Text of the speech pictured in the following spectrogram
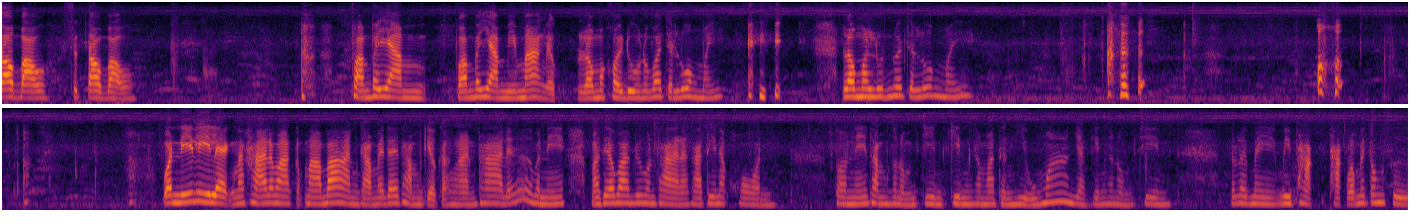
ต่อเบาสตอเบา ความพยายามความพยายามมีมากเดี๋ยวเรามาคอยดูนะว่าจะล่วงไหม เรามาลุ้นว่าจะล่วงไหม วันนี้รีแลกซ์นะคะมามาบ้านค่ะไม่ได้ทำเกี่ยวกับงานผ้าเด้อวันนี้มาเที่ยวบ้านพี่มนทานะคะ ที่นคร ตอนนี้ทำขนมจีนกินค่ะมาถึงหิวมากอยากกินขนมจีนก็เลยมีมีผักผักเราไม่ต้องซื้อ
